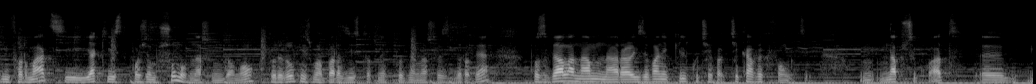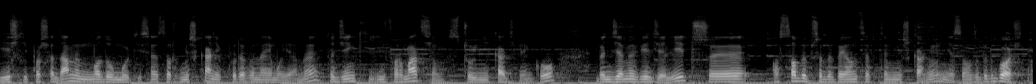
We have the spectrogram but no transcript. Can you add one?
informacji, jaki jest poziom szumu w naszym domu, który również ma bardzo istotny wpływ na nasze zdrowie, pozwala nam na realizowanie kilku ciekawych funkcji. Na przykład, y, jeśli posiadamy moduł multisensor w mieszkaniu, które wynajmujemy, to dzięki informacjom z czujnika dźwięku będziemy wiedzieli, czy osoby przebywające w tym mieszkaniu nie są zbyt głośno.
